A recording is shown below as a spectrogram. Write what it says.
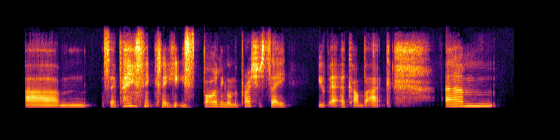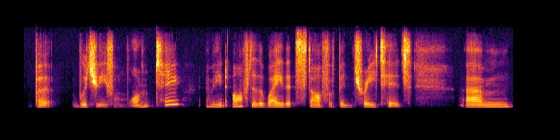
Um, so basically, he's piling on the pressure to say, you better come back. Um, but would you even want to? I mean, after the way that staff have been treated, um,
